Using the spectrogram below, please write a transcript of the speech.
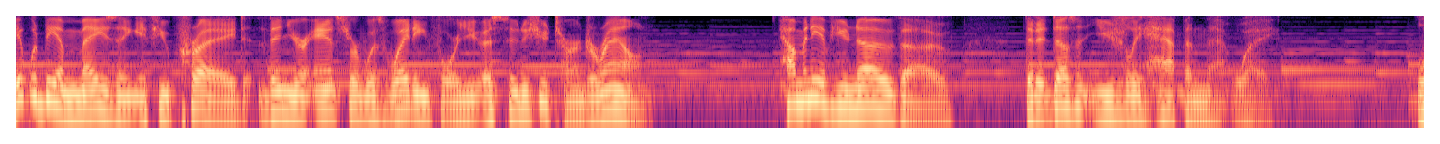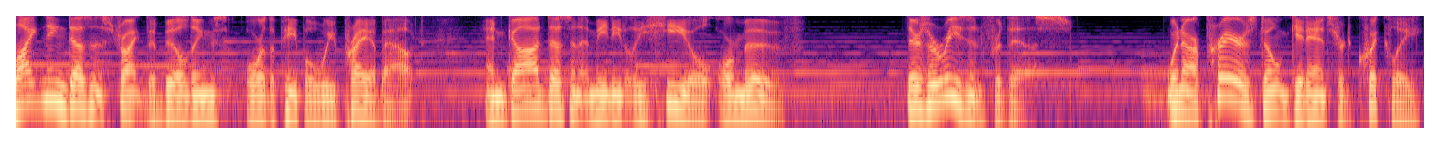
It would be amazing if you prayed, then your answer was waiting for you as soon as you turned around. How many of you know, though, that it doesn't usually happen that way? Lightning doesn't strike the buildings or the people we pray about, and God doesn't immediately heal or move. There's a reason for this. When our prayers don't get answered quickly,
